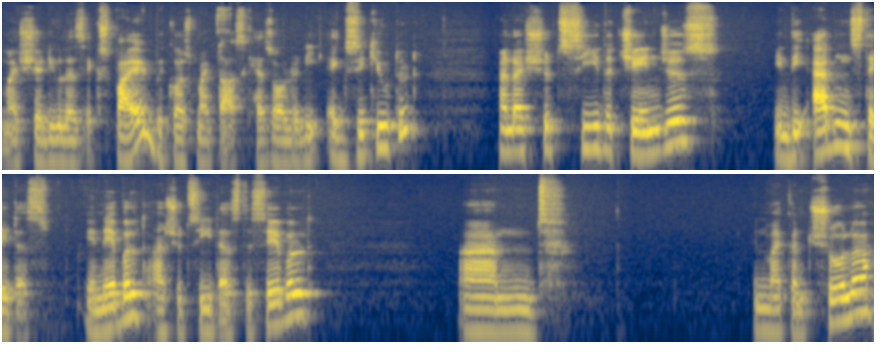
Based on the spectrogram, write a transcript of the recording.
my schedule has expired because my task has already executed and I should see the changes in the admin status enabled I should see it as disabled. And in my controller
